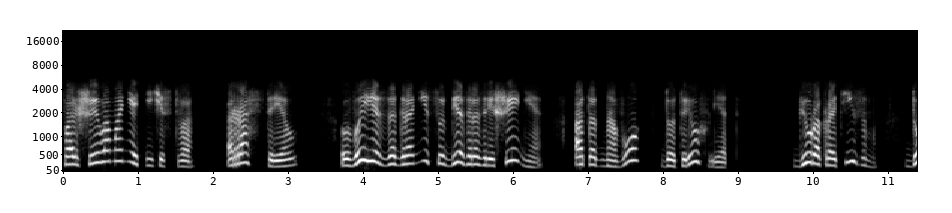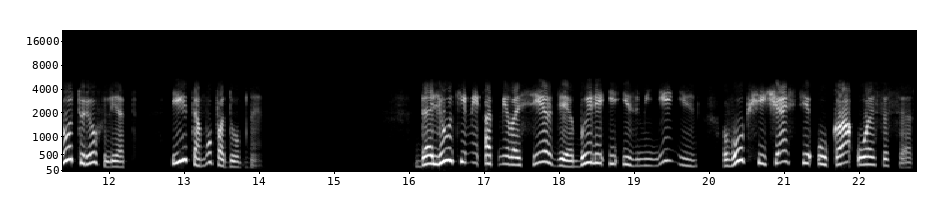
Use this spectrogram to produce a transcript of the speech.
фальшивомонетничество, расстрел, выезд за границу без разрешения от одного до трех лет, бюрократизм до трех лет и тому подобное. Далекими от милосердия были и изменения в общей части УК УССР.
